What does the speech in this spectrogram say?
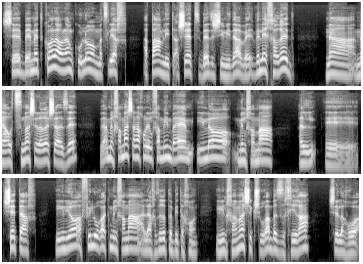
שבאמת כל העולם כולו מצליח הפעם להתעשת באיזושהי מידה ולהיחרד מה- מהעוצמה של הרשע הזה, והמלחמה שאנחנו נלחמים בהם היא לא מלחמה על אה, שטח, היא לא אפילו רק מלחמה על להחזיר את הביטחון, היא מלחמה שקשורה בזכירה של הרוע.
